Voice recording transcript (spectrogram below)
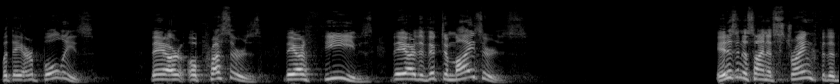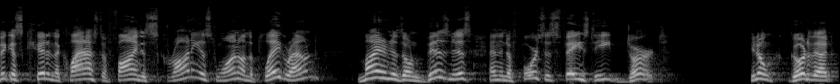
But they are bullies, they are oppressors, they are thieves, they are the victimizers. It isn't a sign of strength for the biggest kid in the class to find the scrawniest one on the playground, minding his own business, and then to force his face to eat dirt. You don't go to that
